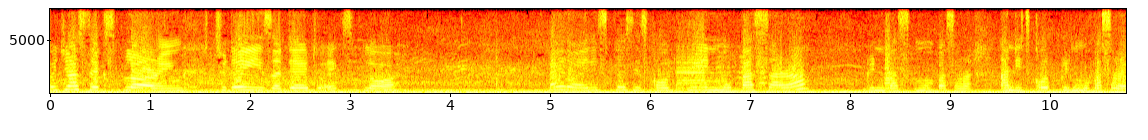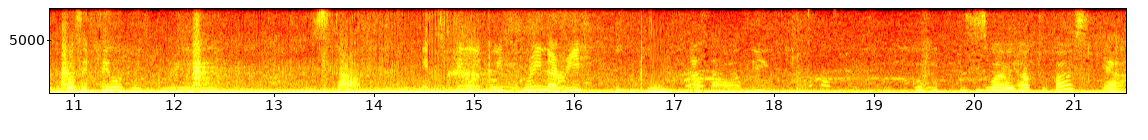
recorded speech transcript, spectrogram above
We're just exploring. Today is a day to explore. By the way this place is called green mubasara. Green Bas- mubasara. And it's called green mubasara because it's filled with green stuff. It's filled with greenery. That's the whole thing. This is where we have to pass? Yeah.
